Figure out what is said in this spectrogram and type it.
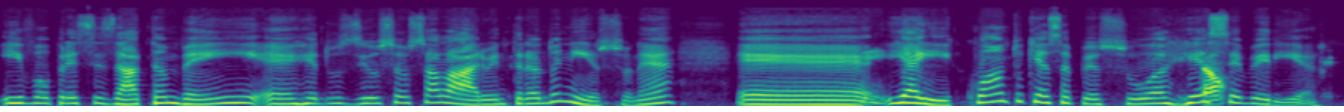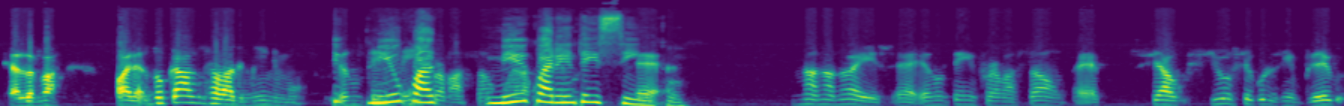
e vou precisar também é, reduzir o seu salário, entrando nisso, né? É, e aí, quanto que essa pessoa então, receberia? Ela vai, olha, no caso do salário mínimo, eu não tenho Mil, informação. 1.045. É, não, não, não é isso. É, eu não tenho informação. É, se, se o seguro-desemprego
